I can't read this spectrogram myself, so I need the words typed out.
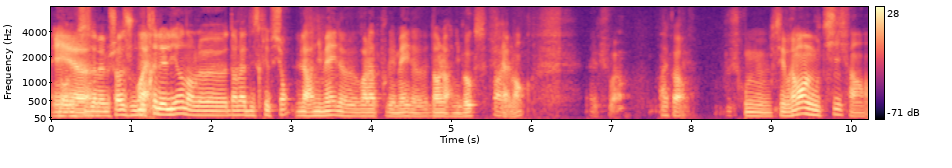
Et on utilise la même chose. Je vous mettrai les liens dans, le, dans la description. L'Earnymail, euh, voilà, pour les mails euh, dans LearnyBox, finalement. Et puis voilà. D'accord. C'est vraiment l'outil, enfin,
